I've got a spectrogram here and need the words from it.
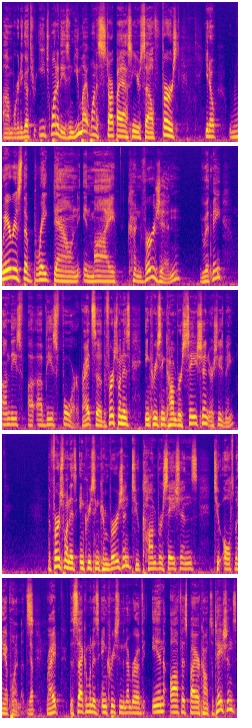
um, we're going to go through each one of these, and you might want to start by asking yourself first, you know, where is the breakdown in my conversion? You with me on these uh, of these four, right? So the first one is increasing conversation, or excuse me, the first one is increasing conversion to conversations to ultimately appointments. Yep. Right. The second one is increasing the number of in-office buyer consultations.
